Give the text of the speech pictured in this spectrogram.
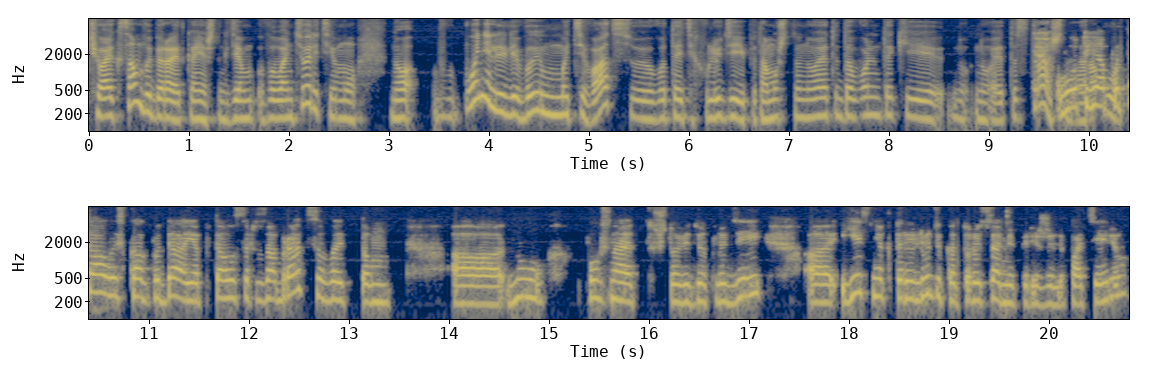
человек сам выбирает, конечно, где волонтерить ему, но поняли ли вы мотивацию вот этих людей, потому что, ну, это довольно-таки, ну, ну это страшно. Вот я пыталась, как бы, да, я пыталась разобраться в этом, а, ну, Бог знает, что ведет людей. А, есть некоторые люди, которые сами пережили потерю,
